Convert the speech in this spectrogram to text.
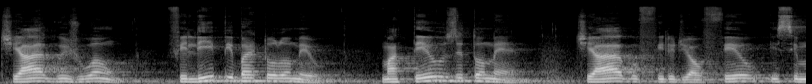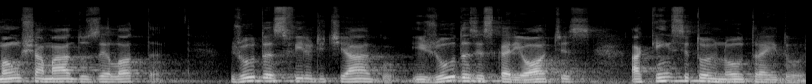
Tiago e João, Felipe e Bartolomeu, Mateus e Tomé, Tiago, filho de Alfeu, e Simão, chamado Zelota, Judas, filho de Tiago, e Judas Iscariotes, a quem se tornou traidor.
